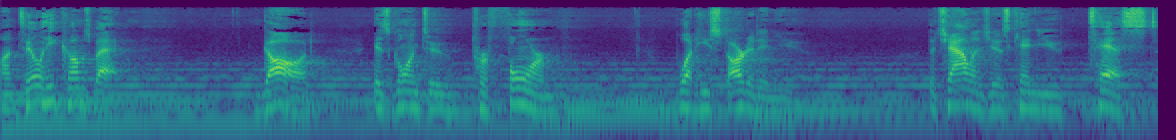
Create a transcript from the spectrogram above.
until he comes back, God is going to perform what he started in you. The challenge is can you test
